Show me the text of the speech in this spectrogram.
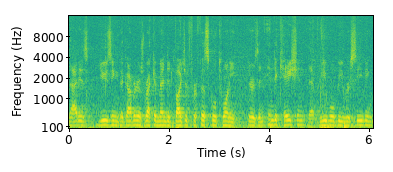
That is using the governor's recommended budget for fiscal '20. There's an indication that we will be receiving,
